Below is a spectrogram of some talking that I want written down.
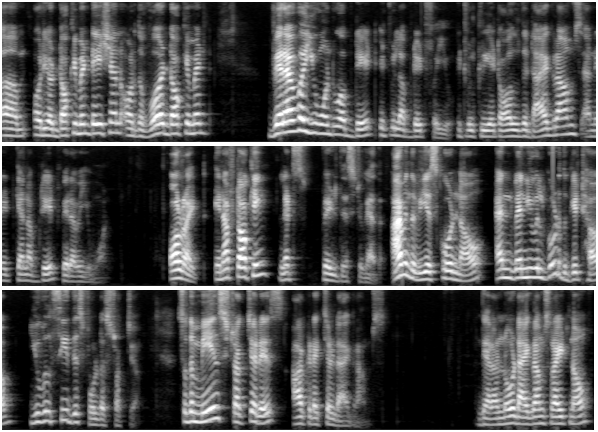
um, or your documentation or the word document wherever you want to update it will update for you. It will create all the diagrams and it can update wherever you want. All right enough talking. Let's build this together. I'm in the vs code now and when you will go to the github you will see this folder structure. So the main structure is architectural diagrams. There are no diagrams right now.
